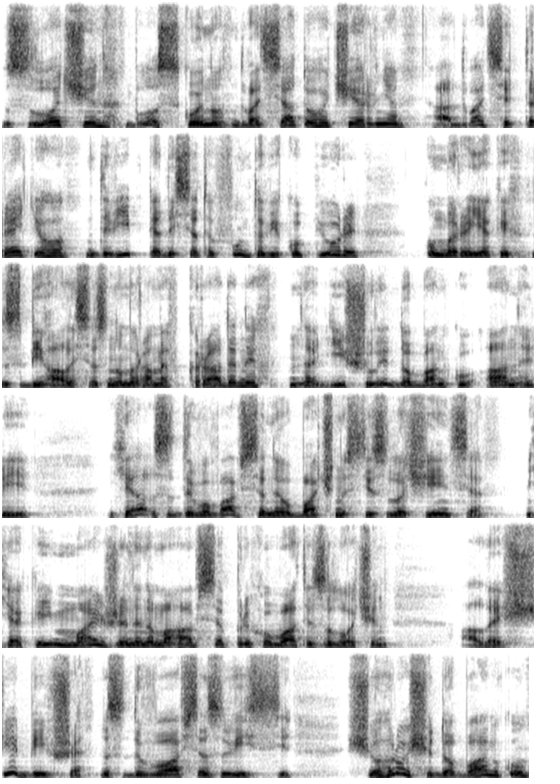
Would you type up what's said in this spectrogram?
Злочин було скоєно 20 червня, а 23-го дві 50-фунтові купюри, номери яких збігалися з номерами вкрадених, надійшли до Банку Англії. Я здивувався необачності злочинця, який майже не намагався приховати злочин, але ще більше здивувався звісті, що гроші до банку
